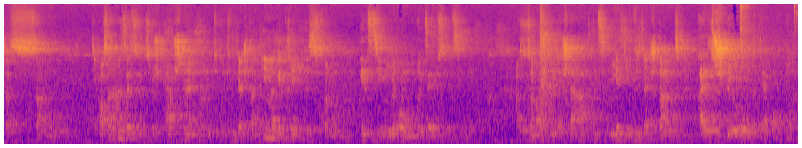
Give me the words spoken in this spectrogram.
dass ähm, die Auseinandersetzung zwischen Herrschenden und, und, Widerstand immer geprägt ist von Inszenierung und Selbstinszenierung. Also zum Beispiel der Staat inszeniert den Widerstand als Störung der Ordnung,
